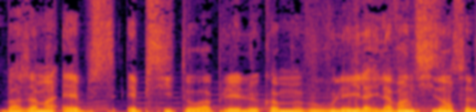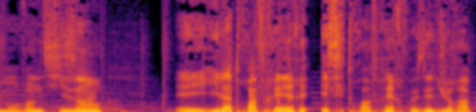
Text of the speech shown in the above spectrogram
Benjamin Epps, Epsito, appelez-le comme vous voulez. Il a, il a 26 ans seulement, 26 ans. Et il a trois frères et ses trois frères faisaient du rap.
